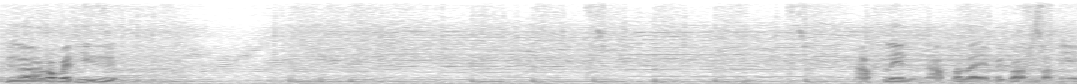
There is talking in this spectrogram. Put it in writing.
เกลือเราก็ไปที่อื่น อัพเล่น อัพอะไรไปก่อนตอนนี้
